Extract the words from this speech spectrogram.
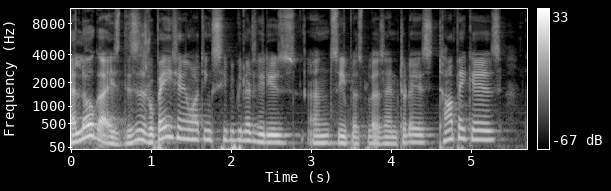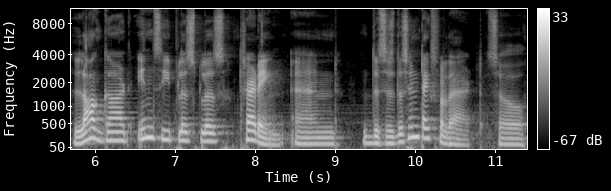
Hello guys, this is Rupesh and you're watching CppNuts videos on C++ and today's topic is LockGuard in C++ threading and this is the syntax for that. So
